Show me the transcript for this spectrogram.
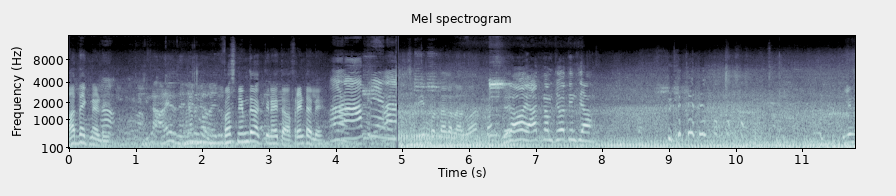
ಮಾದನಾಯಕನಹಳ್ಳಿ ಫಸ್ಟ್ ನಿಮ್ದು ಹಾಕ್ತೀನಿ ಆಯ್ತಾ ಫ್ರಂಟ್ ಅಲ್ಲಿ? ಸ್ಕ್ರೀನ್ ಗೊತ್ತಾಗಲ್ಲ ಅಲ್ವಾ? ಯಾಕೆ ನಮ್ಮ ಜೀವ ತಿಂತ್ಯಾ? ಇಲ್ಲಿಂದ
